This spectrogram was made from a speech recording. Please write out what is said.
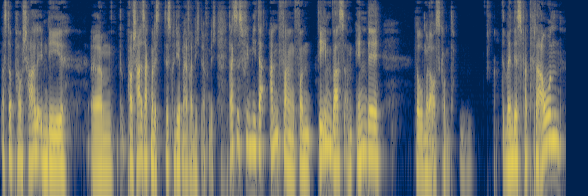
was da pauschal in die, ähm, pauschal sagt man, das diskutiert man einfach nicht öffentlich. Das ist für mich der Anfang von dem, was am Ende da oben rauskommt. Mhm. Wenn das Vertrauen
